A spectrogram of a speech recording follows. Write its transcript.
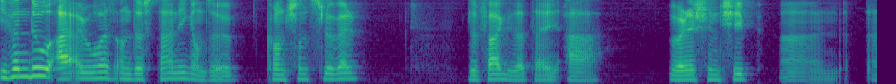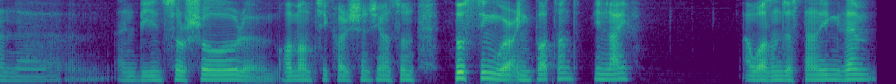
even though I, was understanding on the conscience level the fact that I relationship and and uh, and being social, uh, romantic relationship, and so on, those things were important in life. I was understanding them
